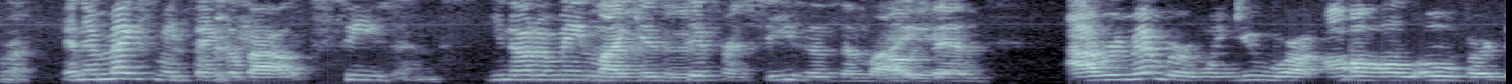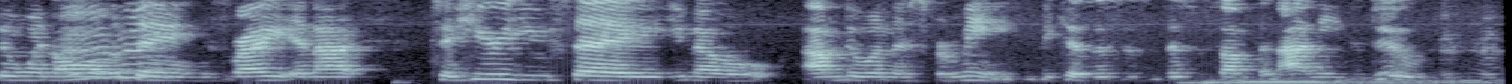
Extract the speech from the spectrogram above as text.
Right. And it makes me think about seasons. You know what I mean? Like it's Mhm. different seasons in life. Oh, yeah. And I remember when you were all over doing all Mhm. the things, right? And I to hear you say, you know, I'm doing this for me because this is this is something I need to do Mhm.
